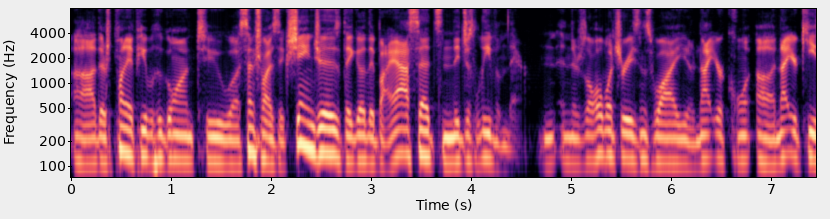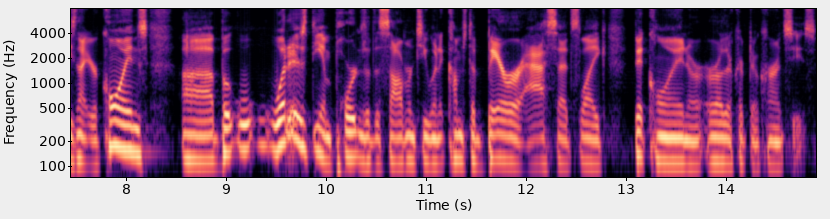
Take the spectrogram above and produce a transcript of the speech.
uh, there's plenty of people who go on to uh, centralized exchanges. They go, they buy assets, and they just leave them there. And, and there's a whole bunch of reasons why you know not your co- uh, not your keys, not your coins. Uh, but w- what is the importance of the sovereignty when it comes to bearer assets like Bitcoin or, or other cryptocurrencies?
